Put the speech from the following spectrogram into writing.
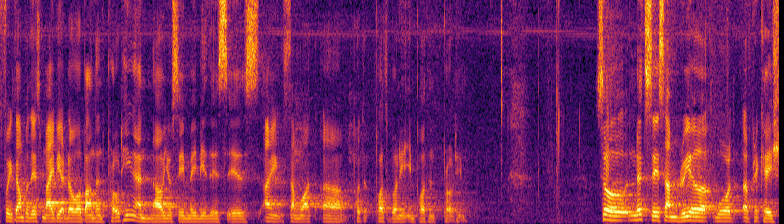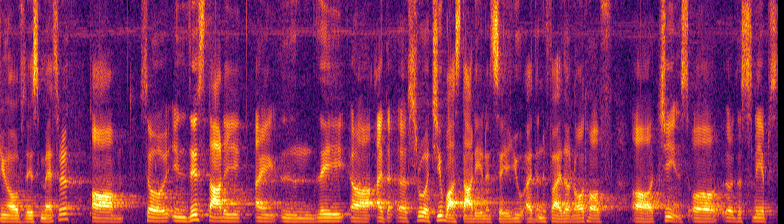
For example, this might be a low abundant protein and now you see maybe this is mean, somewhat uh, possibly important protein. So let's say some real world application of this method. Um, so in this study, I, they, uh, uh, through a GWAS study, let's say you identified a lot of uh, genes or uh, the SNPs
